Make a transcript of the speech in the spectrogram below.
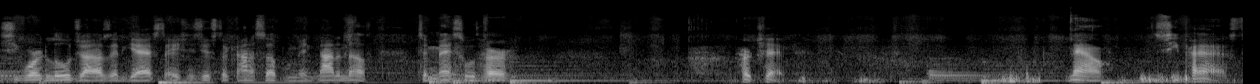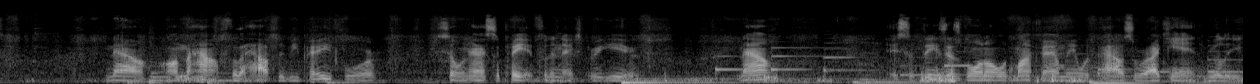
she worked little jobs at the gas stations just to kind of supplement, not enough to mess with her her check. Now, she passed. Now, on the house, for the house to be paid for, someone has to pay it for the next three years. Now, it's some things that's going on with my family and with the house where I can't really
